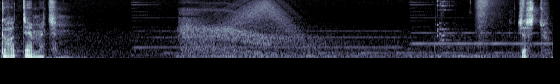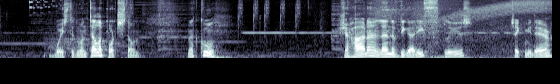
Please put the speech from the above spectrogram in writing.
God damn it. Just wasted one teleport stone. Not cool. Jahara, land of the Garif, please. Take me there.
